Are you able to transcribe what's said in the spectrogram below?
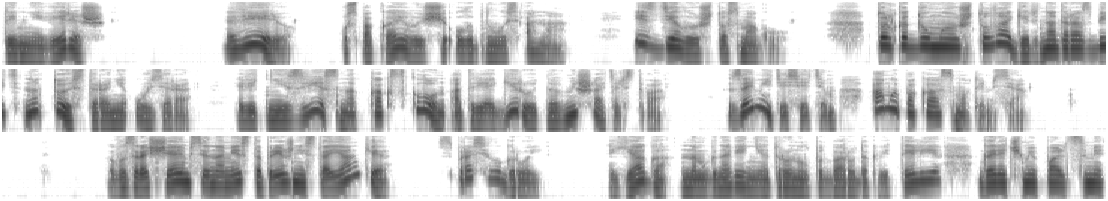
«Ты мне веришь?» «Верю», Успокаивающе улыбнулась она. И сделаю, что смогу. Только думаю, что лагерь надо разбить на той стороне озера, ведь неизвестно, как склон отреагирует на вмешательство. Займитесь этим, а мы пока осмотримся. «Возвращаемся на место прежней стоянки?» — спросил Грой. Яга на мгновение тронул подбородок Вителье горячими пальцами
